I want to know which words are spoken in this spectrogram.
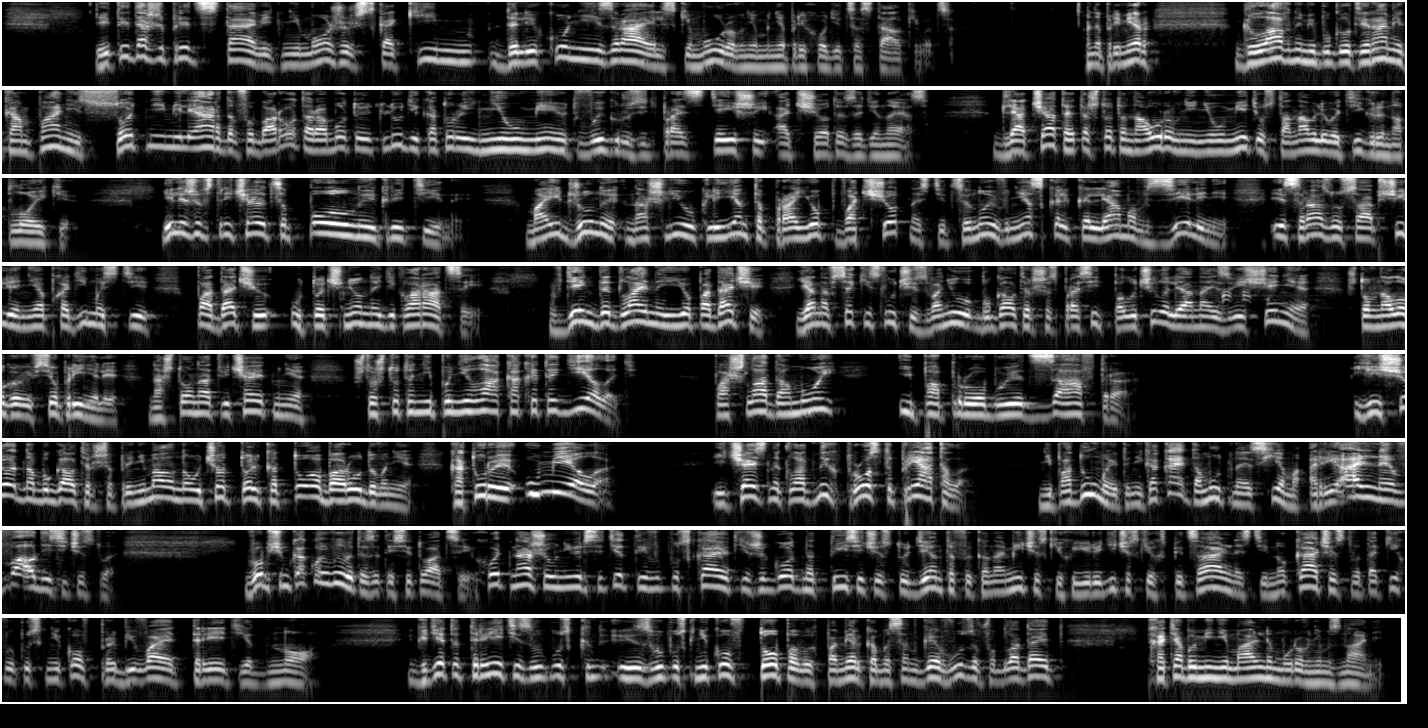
И ты даже представить не можешь, с каким далеко не израильским уровнем мне приходится сталкиваться. Например, Главными бухгалтерами компаний с сотней миллиардов оборота работают люди, которые не умеют выгрузить простейший отчет из 1С. Для чата это что-то на уровне не уметь устанавливать игры на плойке. Или же встречаются полные кретины. Мои джуны нашли у клиента проеб в отчетности ценой в несколько лямов зелени и сразу сообщили о необходимости подачи уточненной декларации – В день дедлайна ее подачи я на всякий случай звоню бухгалтерше спросить, получила ли она извещение, что в налоговой все приняли, на что она отвечает мне, что что-то не поняла, как это делать. Пошла домой и попробует завтра. Еще одна бухгалтерша принимала на учет только то оборудование, которое умела, и часть накладных просто прятала. Не подумай, это не какая-то мутная схема, а реальное валдисичество – в общем, какой вывод из этой ситуации? Хоть наши университеты и выпускают ежегодно тысячи студентов экономических и юридических специальностей, но качество таких выпускников пробивает третье дно. Где-то треть из, выпуск... из выпускников топовых по меркам СНГ вузов обладает хотя бы минимальным уровнем знаний.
